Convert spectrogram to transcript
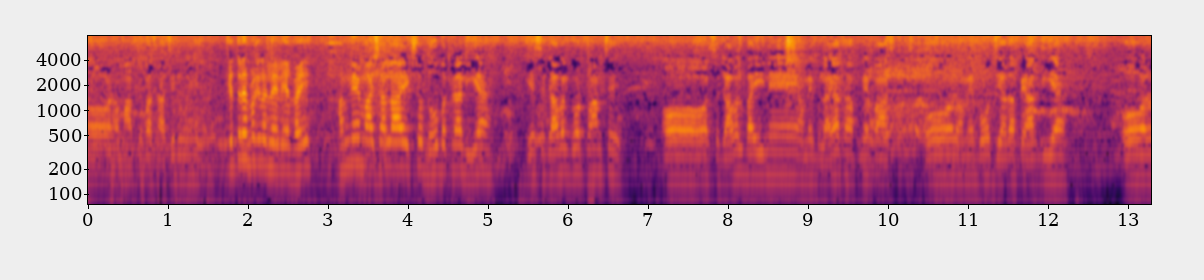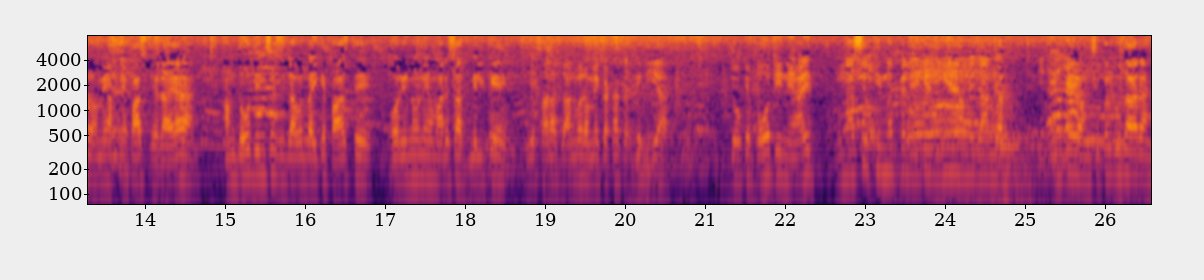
और हम आपके पास हाजिर हुए हैं। कितने बकरे ले लिए भाई? हमने माशाल्लाह 102 बकरा लिया है ये सजावल गोड फार्म से। और सजावल भाई ने हमें बुलाया था अपने पास और हमें बहुत ज़्यादा प्यार दिया और हमें अपने पास ठहराया है। हम दो दिन से सजावल भाई के पास थे और इन्होंने हमारे साथ मिलके ये सारा जानवर हमें इकट्ठा करके दिया जो कि बहुत ही न्याय मुनासिब कीमत पे लेके दिए हैं हमें जानवर। इनके हम शुक्रगुजार हैं।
